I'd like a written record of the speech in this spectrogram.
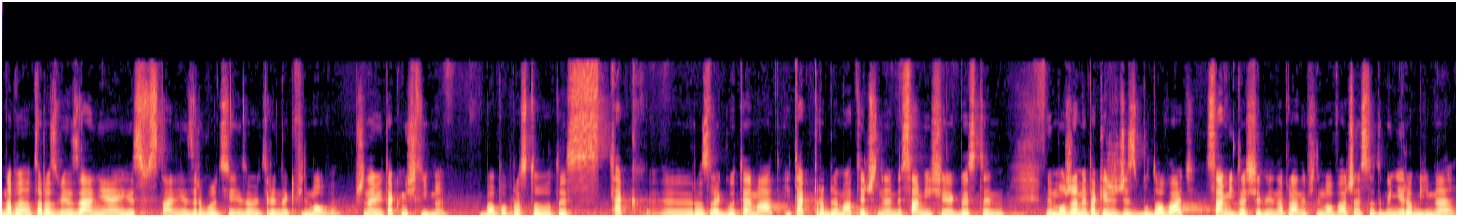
na pewno to rozwiązanie jest w stanie zrewolucjonizować rynek filmowy. Przynajmniej tak myślimy bo po prostu to jest tak e, rozległy temat i tak problematyczny. My sami się jakby z tym, my możemy takie rzeczy zbudować sami dla siebie na plany filmowe, a często tego nie robimy,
